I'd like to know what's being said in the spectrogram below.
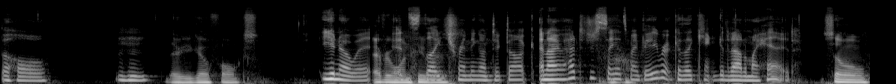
the whole. hmm there you go, folks. You know it. Everyone it's who like was- trending on TikTok, and I had to just say it's my favorite because I can't get it out of my head. So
